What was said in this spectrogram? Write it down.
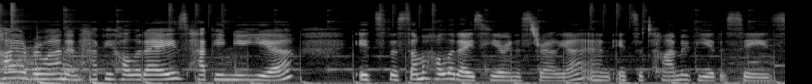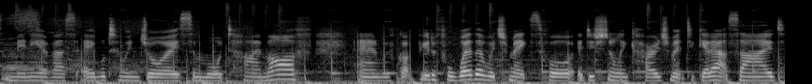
Hi everyone, and happy holidays, happy new year. It's the summer holidays here in Australia, and it's a time of year that sees many of us able to enjoy some more time off. And we've got beautiful weather, which makes for additional encouragement to get outside.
